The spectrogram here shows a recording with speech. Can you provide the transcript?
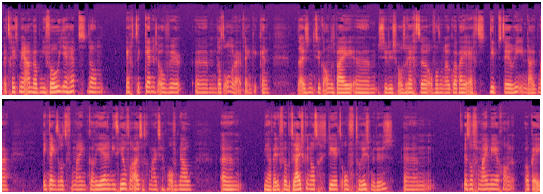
Het geeft meer aan welk niveau je hebt dan echt de kennis over um, dat onderwerp, denk ik. En nou is het natuurlijk anders bij studies zoals rechten of wat dan ook, waarbij je echt diepte theorie induikt. Maar ik denk dat het voor mijn carrière niet heel veel uit had gemaakt, zeg maar, of ik nou, ja, weet ik veel, bedrijfskunde had gestudeerd of toerisme dus. het was voor mij meer gewoon, oké,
